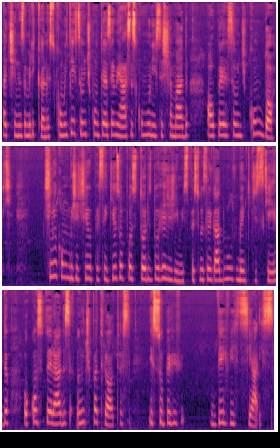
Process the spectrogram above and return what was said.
latino-americanos com a intenção de conter as ameaças comunistas chamada a Operação de Condor. Tinha como objetivo perseguir os opositores do regime, pessoas ligadas ao movimento de esquerda ou consideradas antipatriotas e supervivenciais.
